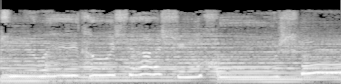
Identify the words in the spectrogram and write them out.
只为投下心湖水。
